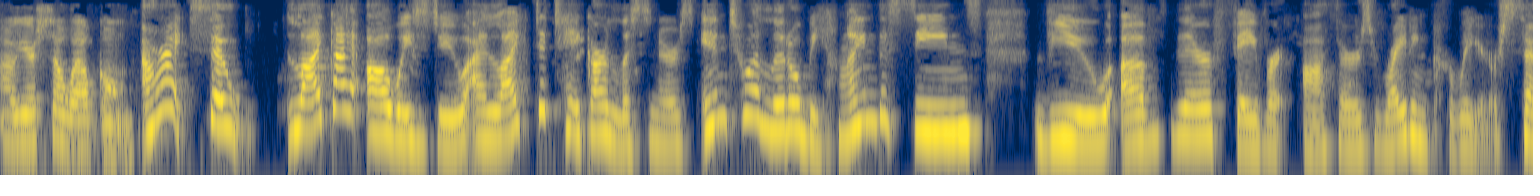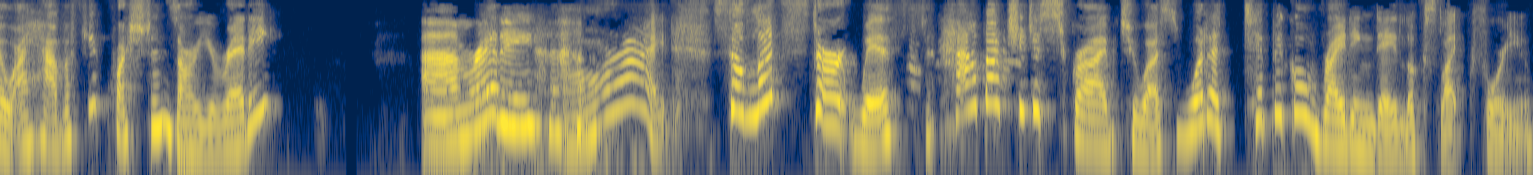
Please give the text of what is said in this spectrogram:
Oh, you're so welcome. All right. So like I always do, I like to take our listeners into a little behind the scenes view of their favorite author's writing career. So I have a few questions. Are you ready? I'm ready. All right. So let's start with how about you describe to us what a typical writing day looks like for you?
